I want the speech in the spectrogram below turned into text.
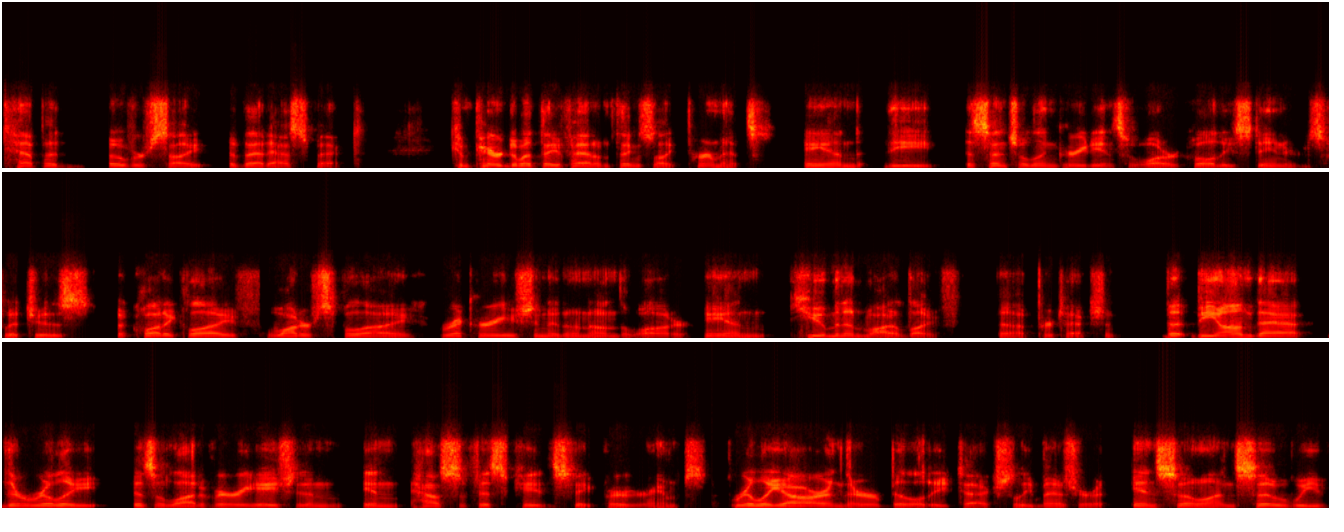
tepid oversight of that aspect compared to what they've had on things like permits and the essential ingredients of water quality standards, which is aquatic life, water supply, recreation in and on the water, and human and wildlife uh, protection. But beyond that, there really is a lot of variation in how sophisticated state programs really are and their ability to actually measure it and so on. So we've,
